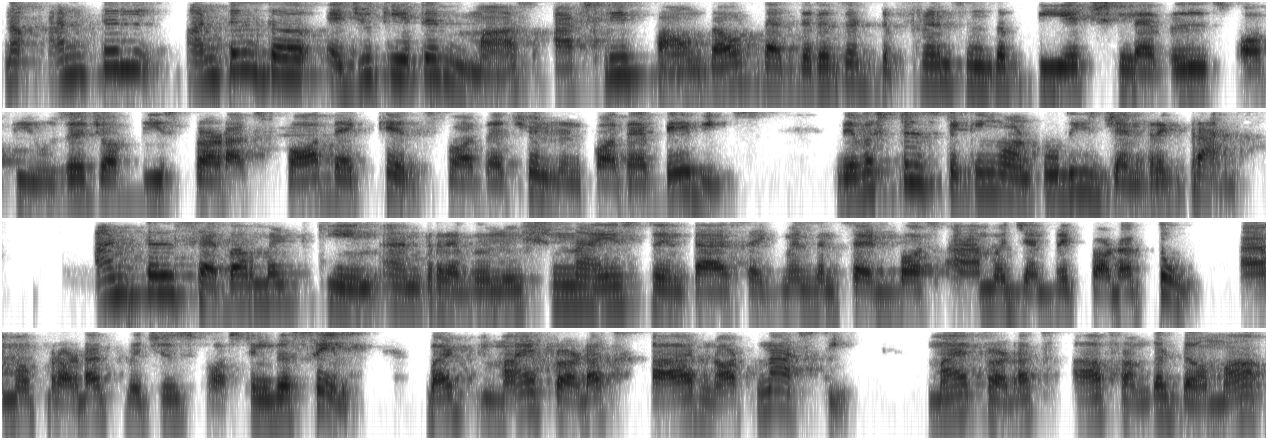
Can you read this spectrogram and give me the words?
Now, until until the educated mass actually found out that there is a difference in the pH levels of usage of these products for their kids, for their children, for their babies, they were still sticking on to these generic brands until Sebamed came and revolutionized the entire segment and said, boss, I'm a generic product too. I'm a product which is costing the same, but my products are not nasty. My products are from the derma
